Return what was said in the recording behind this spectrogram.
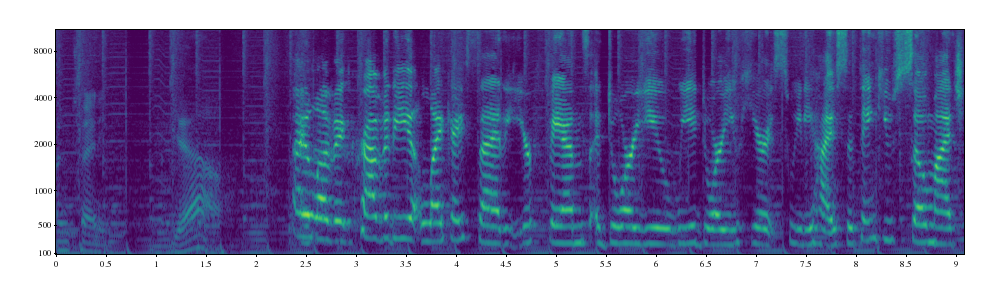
I'm 20. Yeah. I love it. CRAVITY, like I said, your fans adore you. We adore you here at Sweety High. So thank you so much.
